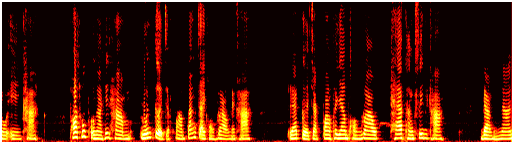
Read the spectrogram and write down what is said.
ตัวเองค่ะ เพราะทุกผลงานที่ทำล้วนเกิดจากความตั้งใจของเรานะคะ และเกิดจากความพยายามของเราแทบทั้งสิ้นค่ะ ดังนั้น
